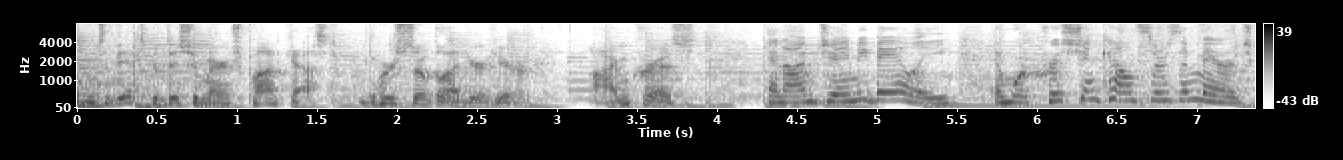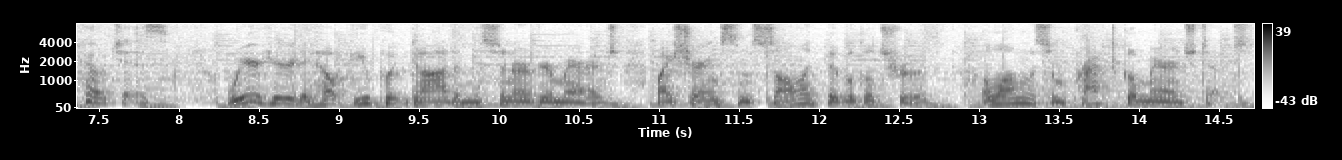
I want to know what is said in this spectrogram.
Welcome to the Expedition Marriage Podcast. We're so glad you're here. I'm Chris. And I'm Jamie Bailey, and we're Christian counselors and marriage coaches. We're here to help you put God in the center of your marriage by sharing some solid biblical truth, along with some practical marriage tips.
